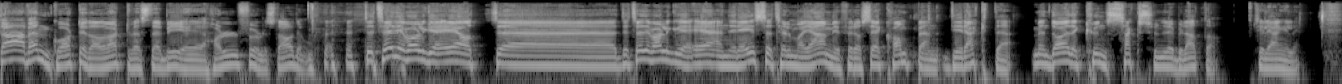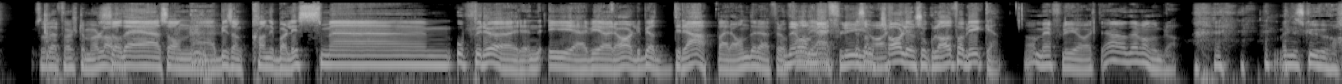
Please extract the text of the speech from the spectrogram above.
dæven hvor artig det hadde vært hvis det blir halvfull stadion. Det tredje valget er at uh, Det tredje valget er en reise til Miami for å se kampen direkte, men da er det kun 600 billetter tilgjengelig. så det er første mølla. Så det er sånn, eh, blir sånn kannibalismeopprør i eh, De blir å drepe hverandre for å Det få var de her. fly Det er som. Charlie og sjokoladefabrikken. Det var med fly og alt. Ja, det var nå bra. Men de skulle jo ha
